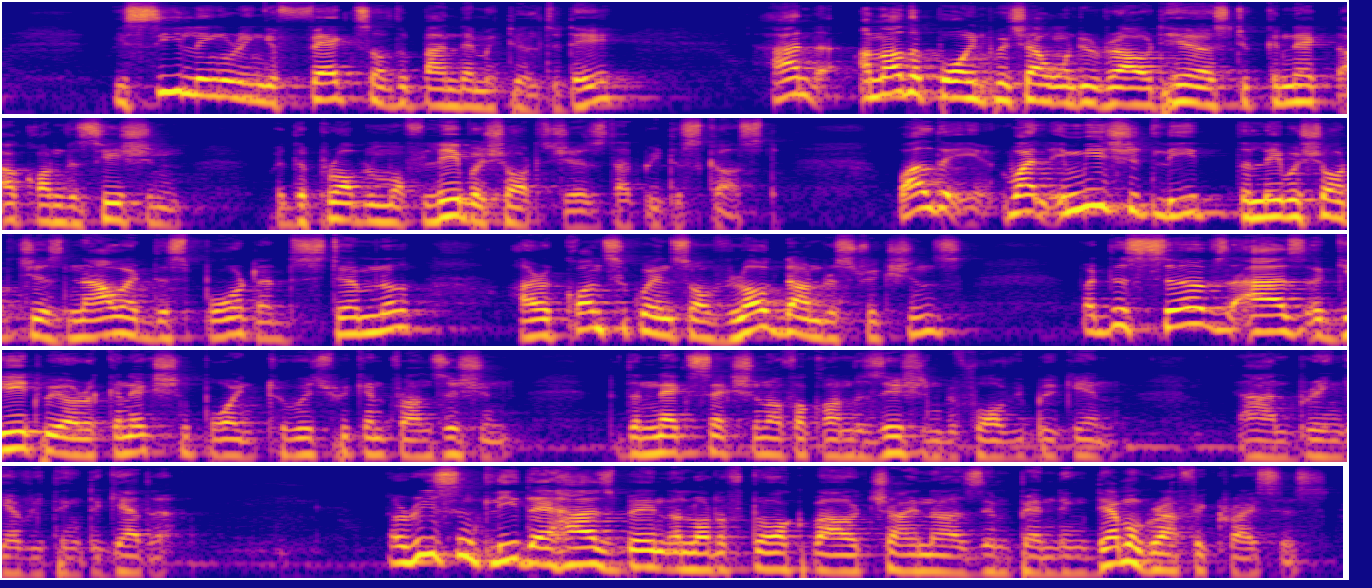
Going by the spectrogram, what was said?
We see lingering effects of the pandemic till today, and another point which I want to draw out here is to connect our conversation with the problem of labor shortages that we discussed. While, the, while immediately the labor shortages now at this port, at this terminal, are a consequence of lockdown restrictions, but this serves as a gateway or a connection point to which we can transition to the next section of our conversation before we begin and bring everything together. Now, recently, there has been a lot of talk about China's impending demographic crisis.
